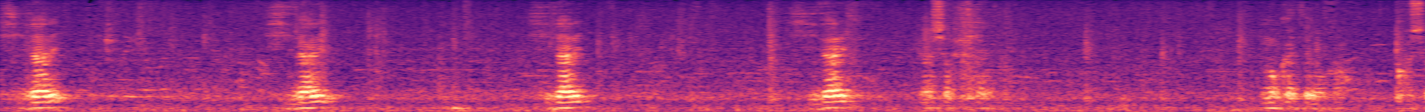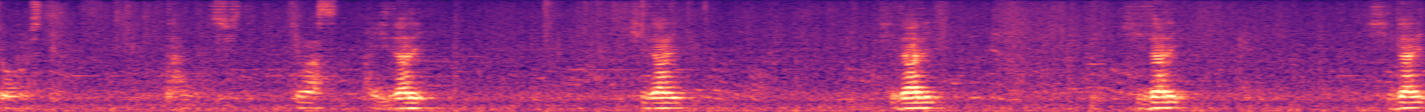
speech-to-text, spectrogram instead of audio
左。左。左。左。よいしょ。もう一回やってみようか。腰を下ろして。丹田して。いきます。はい左。左。左。左。左。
